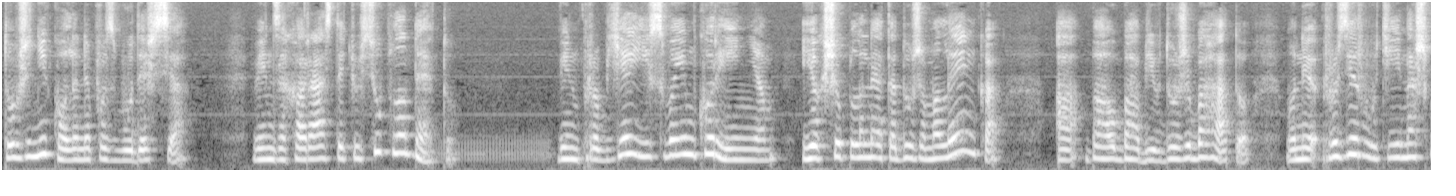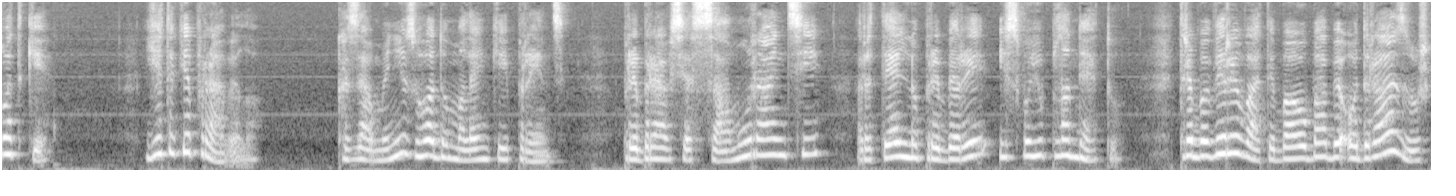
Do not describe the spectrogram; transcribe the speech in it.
то вже ніколи не позбудешся. Він захарастить усю планету. Він проб'є її своїм корінням, і якщо планета дуже маленька, а баобабів дуже багато, вони розірвуть її на шматки. Є таке правило, казав мені згодом маленький принц. Прибрався сам уранці, ретельно прибери і свою планету. Треба виривати баобаби одразу ж,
